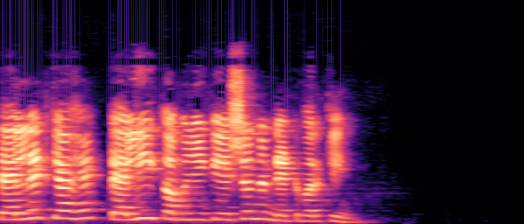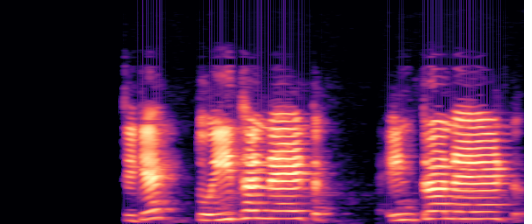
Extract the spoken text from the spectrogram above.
टेलनेट क्या है? टेली कम्युनिकेशन नेटवर्किंग ठीक है? तो ईथरनेट इंट्रानेट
